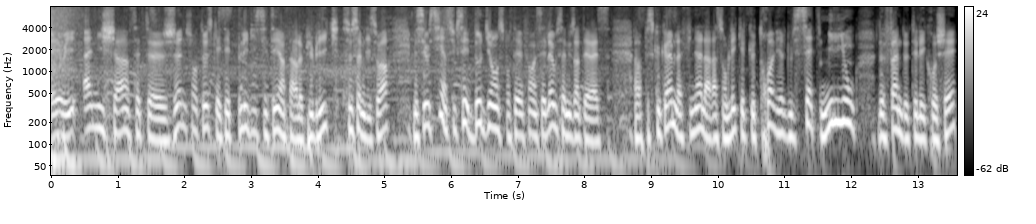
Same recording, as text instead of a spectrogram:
Et eh oui, Anisha, cette euh, jeune chanteuse qui a été plébiscitée hein, par le public ce samedi soir. Mais c'est aussi un succès d'audience pour TF1 et c'est là où ça nous intéresse. Alors, parce que quand même, la finale a rassemblé quelques 3,7 millions de fans de télécrochet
